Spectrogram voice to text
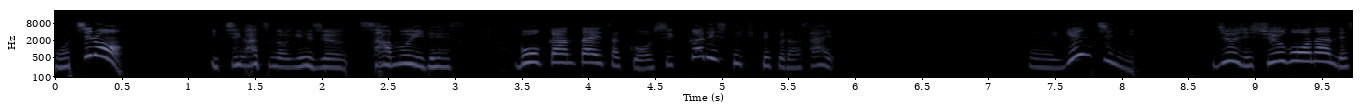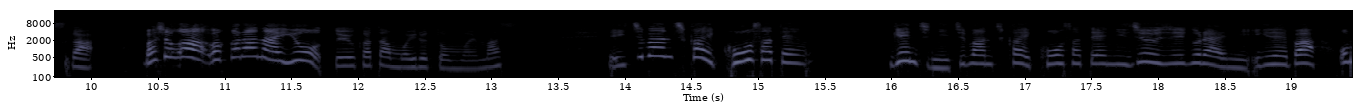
もちろん、1月の下旬、寒いです。防寒対策をしっかりしてきてください。えー現地に10時集合なんですが、場所がわからないよという方もいると思います。一番近い交差点、現地に一番近い交差点に10時ぐらいにいれば、お迎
